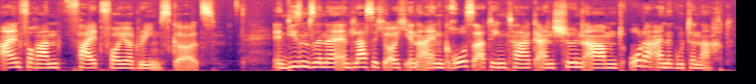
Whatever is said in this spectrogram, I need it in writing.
Allen voran Fight for Your Dreams, Girls. In diesem Sinne entlasse ich euch in einen großartigen Tag, einen schönen Abend oder eine gute Nacht.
